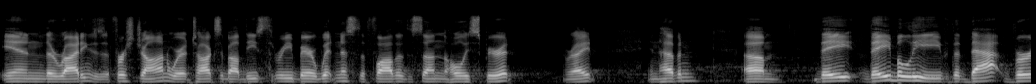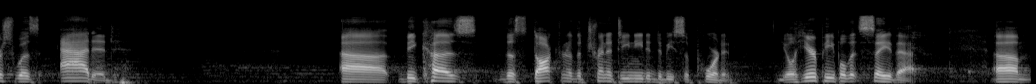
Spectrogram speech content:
in their writings. Is it First John, where it talks about these three bear witness the Father, the Son, the Holy Spirit, right, in heaven? Um, they, they believe that that verse was added uh, because this doctrine of the Trinity needed to be supported. You'll hear people that say that. Um,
